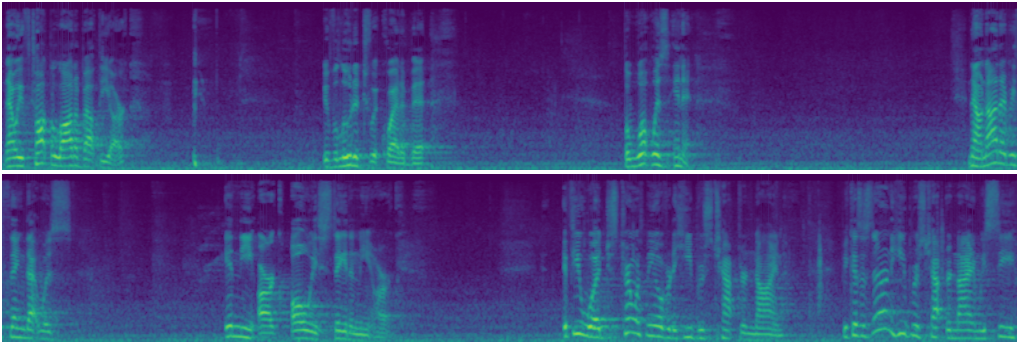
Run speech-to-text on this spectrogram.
Now, we've talked a lot about the ark. We've alluded to it quite a bit. But what was in it? Now, not everything that was in the ark always stayed in the ark. If you would, just turn with me over to Hebrews chapter 9. Because it's there in Hebrews chapter 9, we see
